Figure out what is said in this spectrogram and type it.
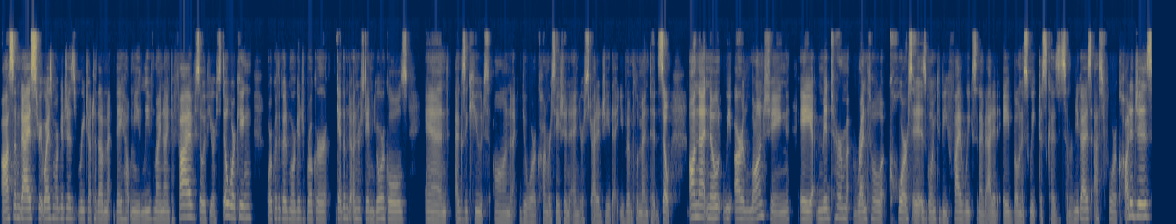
Awesome, guys. Streetwise Mortgages, reach out to them. They help me leave my nine to five. So if you're still working, work with a good mortgage broker, get them to understand your goals and execute on your conversation and your strategy that you've implemented. So, on that note, we are launching a midterm rental course. It is going to be five weeks, and I've added a bonus week just because some of you guys asked for cottages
